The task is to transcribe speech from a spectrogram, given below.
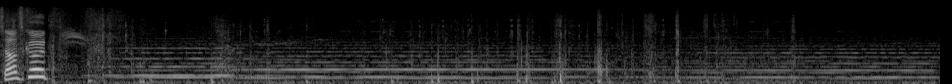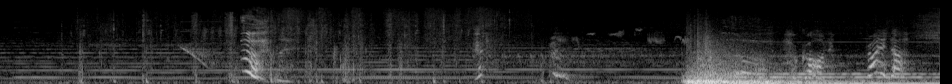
Sounds good. Oh god! Frazer!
